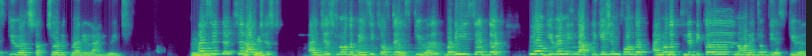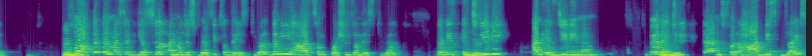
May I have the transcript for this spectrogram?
SQL structured query language. Mm -hmm. I said that, sir, okay. I just I just know the basics of the SQL, but he said that we have given in the application form that I know the theoretical knowledge of the SQL. Mm -hmm. So at that time I said, yes, sir, I know just basics of the SQL. Then he had some questions on the SQL. That is mm -hmm. HDD and SSD, ma'am. Where mm -hmm. HDD stands for hard disk drives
